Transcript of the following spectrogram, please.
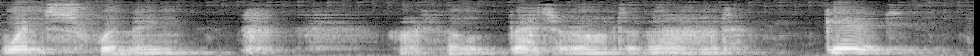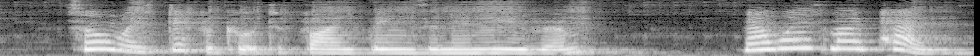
went swimming. I felt better after that. Good. It's always difficult to find things in a new room. Now, where's my pen?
